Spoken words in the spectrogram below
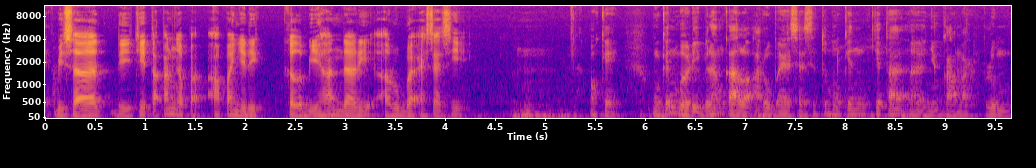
Ya. Bisa diceritakan nggak Pak apa yang jadi kelebihan dari Aruba SSI? Hmm, Oke, mungkin boleh dibilang kalau Aruba SS itu mungkin kita eh, newcomer, belum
